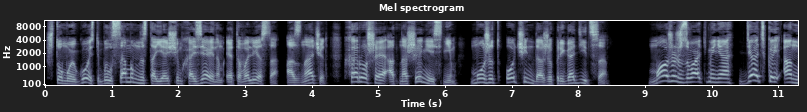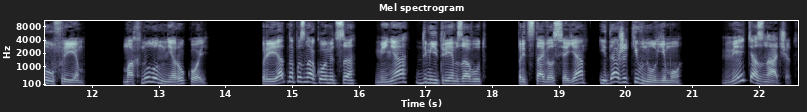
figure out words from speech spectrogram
что мой гость был самым настоящим хозяином этого леса, а значит, хорошее отношение с ним может очень даже пригодиться. «Можешь звать меня дядькой Ануфрием», – махнул он мне рукой. «Приятно познакомиться. Меня Дмитрием зовут», – представился я и даже кивнул ему. «Митя, значит?»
